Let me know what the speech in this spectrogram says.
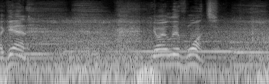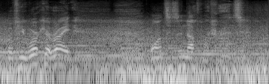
Again, you only live once. But if you work it right, once is enough, my friends.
